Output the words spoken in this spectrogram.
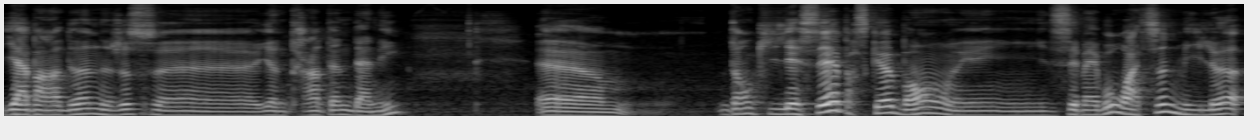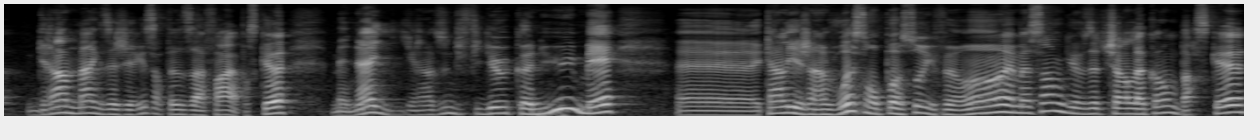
il abandonne juste euh, il y a une trentaine d'années. Euh, donc, il essaie parce que, bon, il, c'est bien beau Watson, mais il a grandement exagéré certaines affaires. Parce que maintenant, il est rendu une figure connue, mais euh, quand les gens le voient, ils sont pas sûrs. Ils font Oh, il me semble que vous êtes Sherlock Holmes parce que,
